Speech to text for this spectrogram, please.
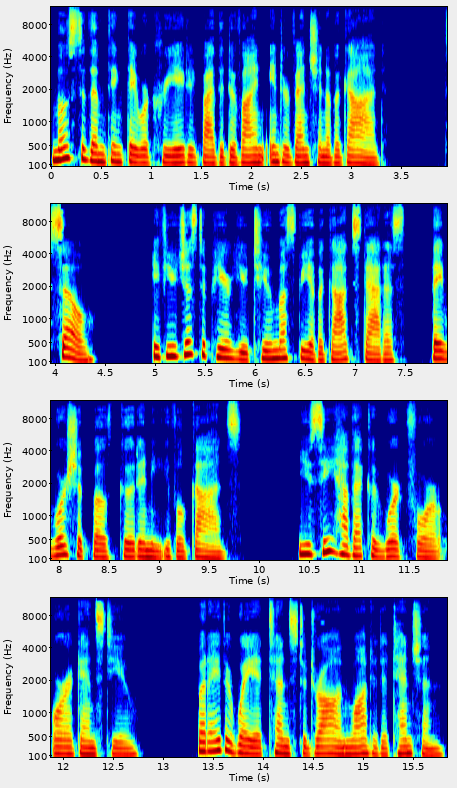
most of them think they were created by the divine intervention of a god. So, if you just appear, you too must be of a god status, they worship both good and evil gods. You see how that could work for or against you. But either way, it tends to draw unwanted attention.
